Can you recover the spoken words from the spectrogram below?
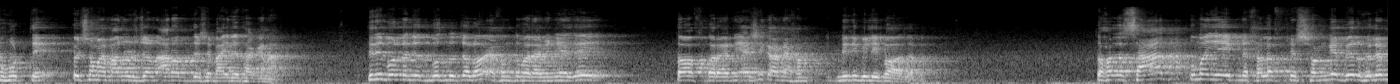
মুহূর্তে ওই সময় মানুষজন আরব দেশে বাইরে থাকে না। তিনি বললেন যে, বন্ধু, চলো, এখন তোমার আমি নিয়ে যাই তফ করে নিয়ে আসি, কারণ এখন নিরিবিলি পাওয়া যাবে। তো হজরত সাদ উমাইয়া ইবনে খালাফকে সঙ্গে বের হলেন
